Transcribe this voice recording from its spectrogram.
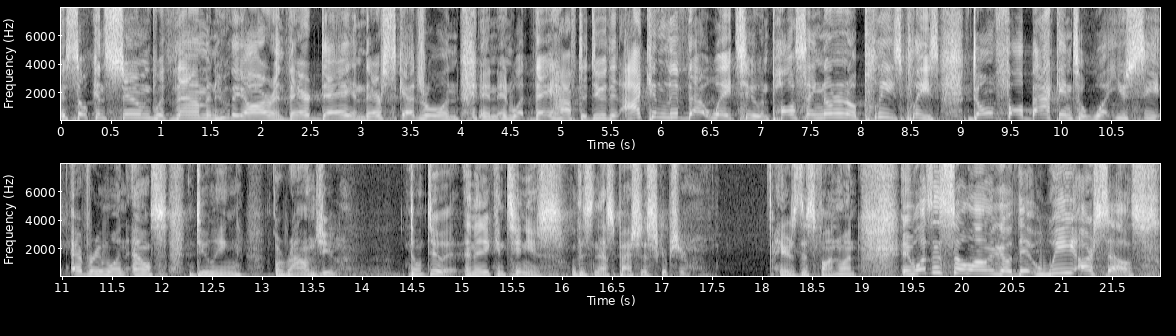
is so consumed with them and who they are and their day and their schedule and, and, and what they have to do that I can live that way too. And Paul's saying, no, no, no, please, please, don't fall back into what you see everyone else doing around you. Don't do it. And then he continues with this next passage of scripture. Here's this fun one. It wasn't so long ago that we ourselves,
